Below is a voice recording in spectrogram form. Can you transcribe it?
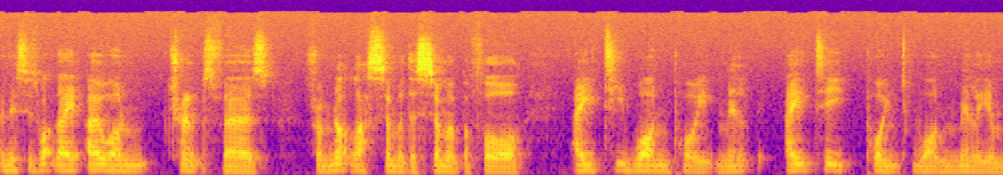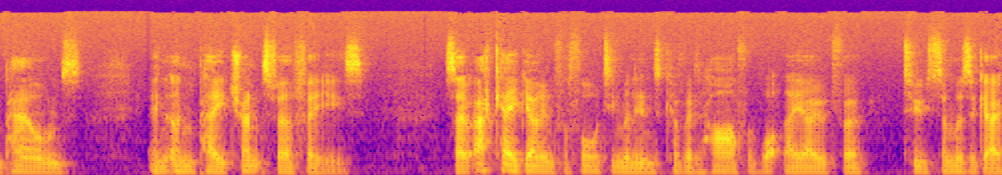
and this is what they owe on transfers from not last summer, the summer before, 80.1 million pounds in unpaid transfer fees. So Ake going for 40 million covered half of what they owed for two summers ago.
